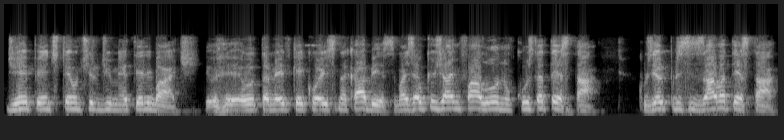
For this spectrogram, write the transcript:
de repente tem um tiro de meta e ele bate. Eu, eu também fiquei com isso na cabeça. Mas é o que o Jaime falou, não custa testar. O Cruzeiro precisava testar.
